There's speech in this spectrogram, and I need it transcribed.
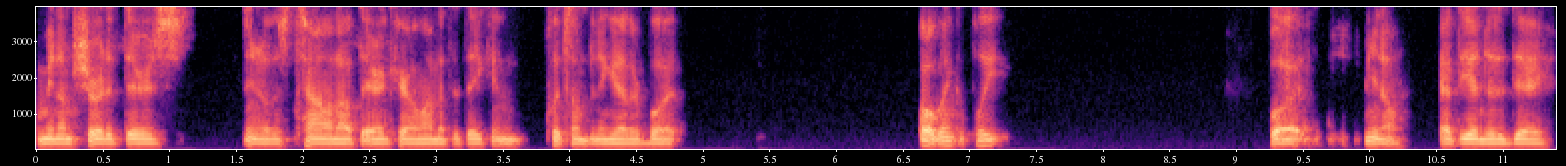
I mean, I'm sure that there's you know there's talent out there in Carolina that they can put something together, but oh, incomplete. But you know, at the end of the day,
